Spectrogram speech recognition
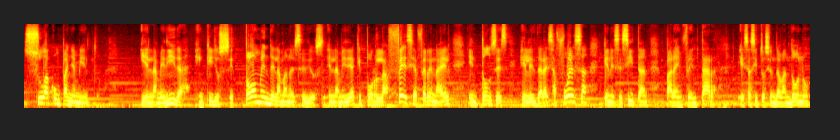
su acompañamiento. Y en la medida en que ellos se tomen de la mano de ese Dios, en la medida que por la fe se aferren a Él, entonces Él les dará esa fuerza que necesitan para enfrentar esa situación de abandono,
